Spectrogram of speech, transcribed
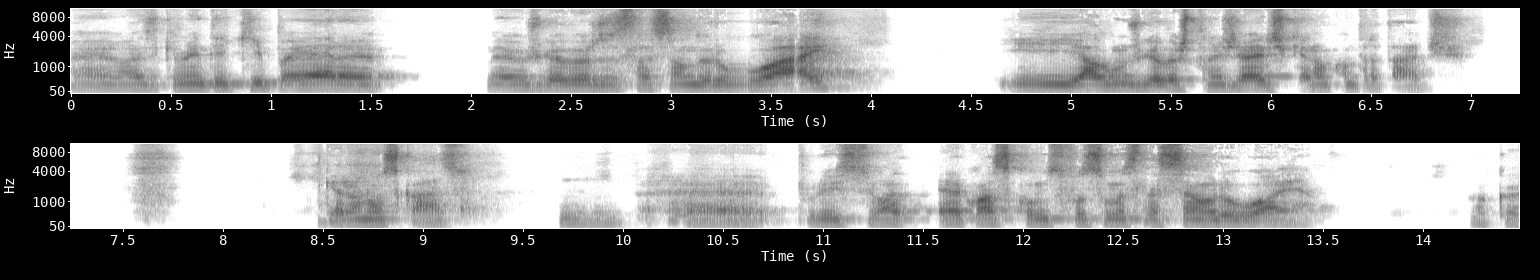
É, basicamente a equipa era né, os jogadores da seleção do Uruguai e alguns jogadores estrangeiros que eram contratados, que era o nosso caso. Uhum. Uh, por isso era quase como se fosse uma seleção uruguaia. Ok.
